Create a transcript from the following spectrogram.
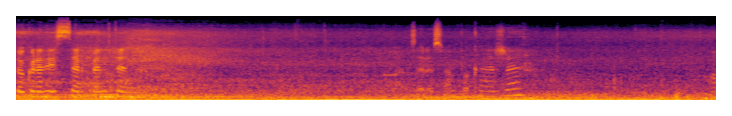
To akurat jest serpentyna. Zaraz wam pokażę. O.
